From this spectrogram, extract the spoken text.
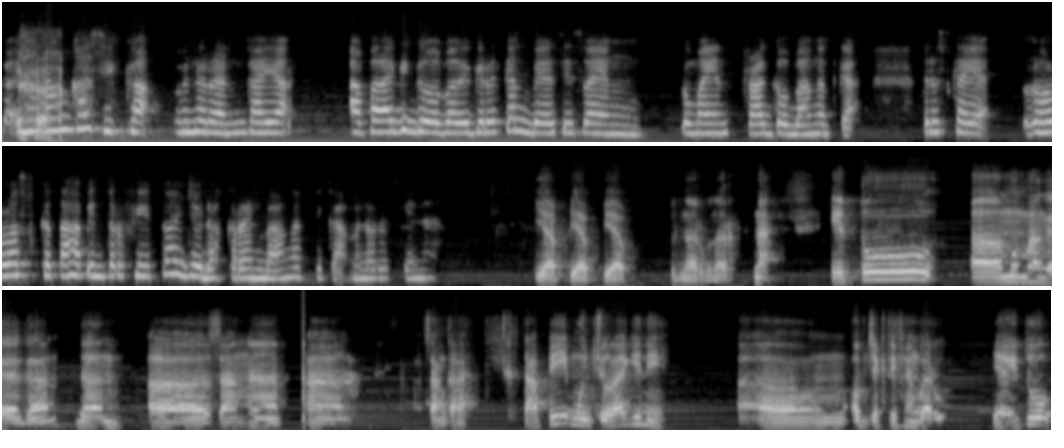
Gak nyangka sih kak, beneran kayak apalagi global grade kan beasiswa yang lumayan struggle banget kak. Terus kayak lolos ke tahap interview itu aja udah keren banget sih kak menurut Vina. Yap, yap, yap, benar-benar. Nah itu uh, membanggakan dan uh, sangat uh, sangka. Tapi muncul lagi nih um, objektif yang baru, yaitu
